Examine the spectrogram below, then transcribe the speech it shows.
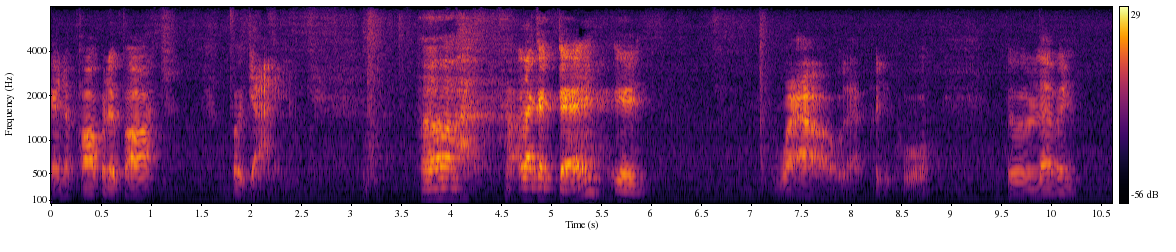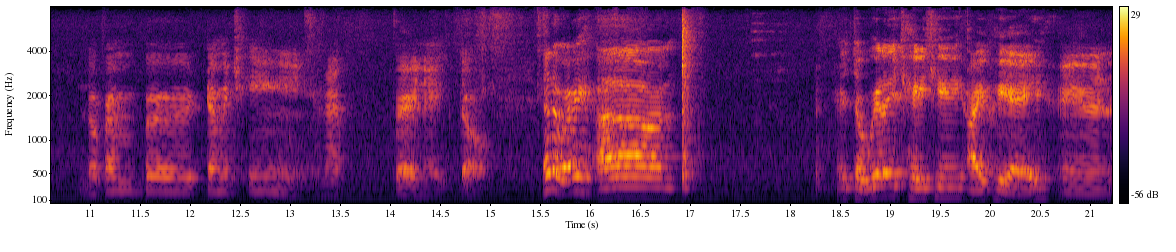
and a popular boss for Danny. Uh, like I said, it, wow, that's pretty cool. So 11 November 17, that's very nice though. Anyway, um, it's a really tasty IPA, and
